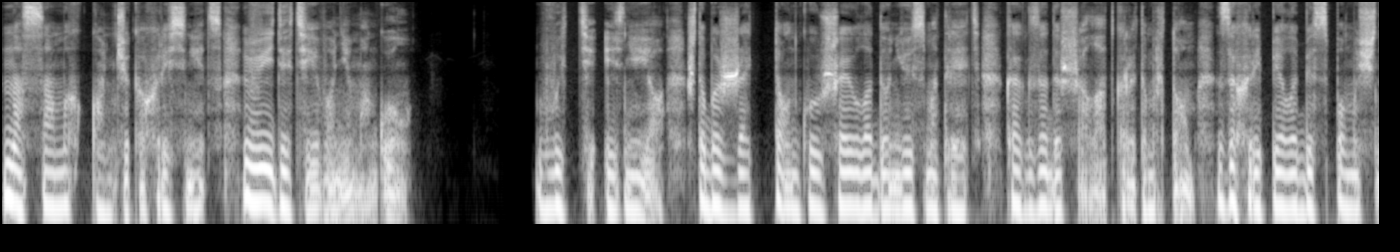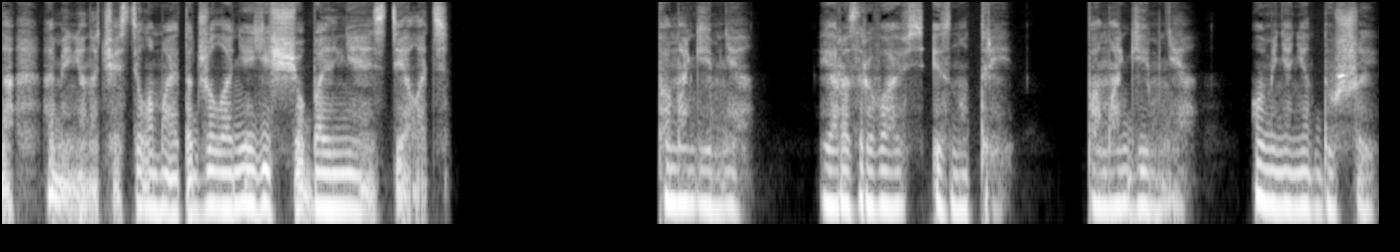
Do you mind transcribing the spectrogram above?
на самых кончиках ресниц. Видеть его не могу. Выйти из нее, чтобы сжать тонкую шею ладонью и смотреть, как задышала открытым ртом, захрипела беспомощно, а меня на части ломает от желания еще больнее сделать. Помоги мне. Я разрываюсь изнутри. Помоги мне. У меня нет души,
